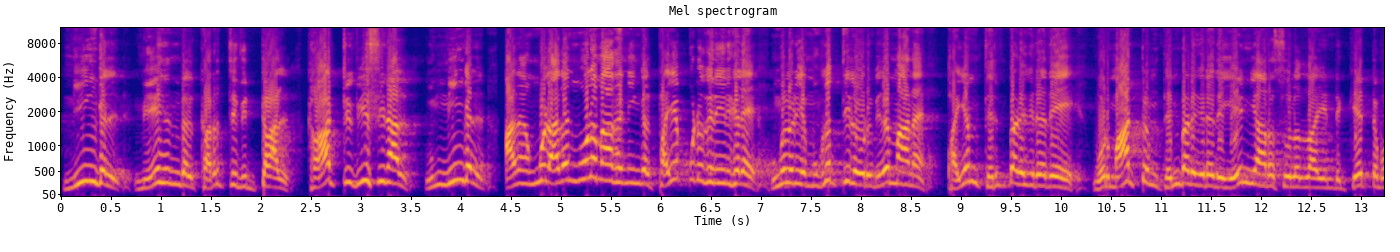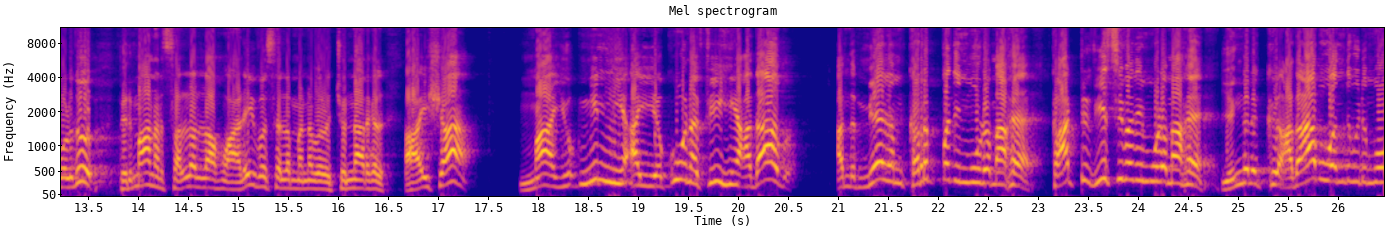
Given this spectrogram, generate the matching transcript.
நீங்கள் மேகங்கள் கருத்து விட்டால் காற்று வீசினால் நீங்கள் அதன் மூல- அதன் மூலமாக நீங்கள் பயப்படுகிறீர்களே. உங்களுடைய முகத்தில் ஒரு விதமான பயம் தென்படுகிறதே ஒரு மாற்றம் தென்படுகிறது. ஏன் யார சூழல்லா என்று கேட்டபொழுது பெருமானர் சல்லல்லாஹும் அலைவசல்லம் என்னவர் சொன்னார்கள் ஆயிஷா மா யுமின்னி ஐயகூன ஃபீஹி அதாப் அந்த மேகம் கருப்பதின் மூலமாக காற்று வீசுவதன் மூலமாக எங்களுக்கு அதாபு வந்துவிடுமோ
